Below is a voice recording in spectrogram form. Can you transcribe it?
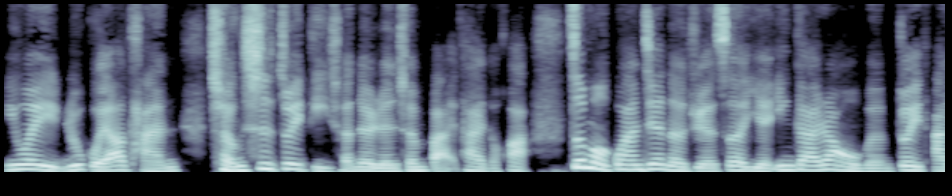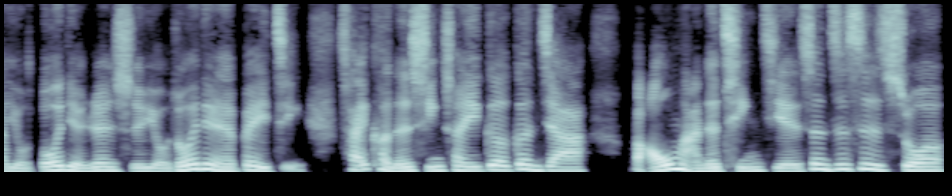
因为如果要谈城市最底层的人生百态的话，这么关键的角色也应该让我们对他有多一点认识，有多一点的背景，才可能形成一个更加饱满的情节，甚至是说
